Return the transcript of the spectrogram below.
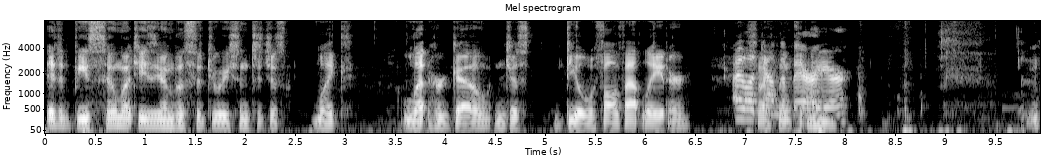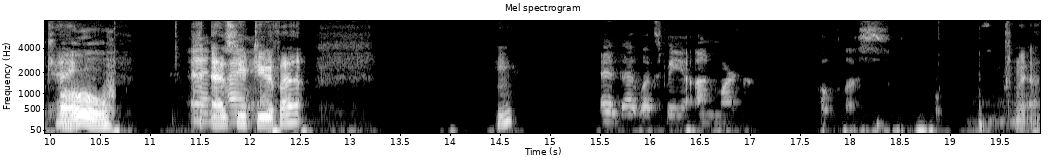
it'd be so much easier in this situation to just like let her go and just deal with all that later. I let So I down the think, um, barrier. Okay. Oh, And As you do am- that, and that lets me unmark hopeless. yeah.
